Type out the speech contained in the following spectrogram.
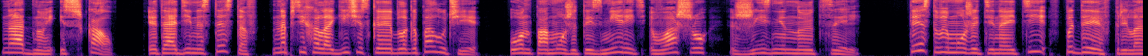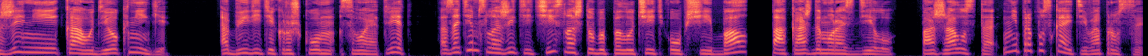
на одной из шкал. Это один из тестов на психологическое благополучие – он поможет измерить вашу жизненную цель. Тест вы можете найти в PDF-приложении к аудиокниге. Обведите кружком свой ответ, а затем сложите числа, чтобы получить общий балл по каждому разделу. Пожалуйста, не пропускайте вопросы.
